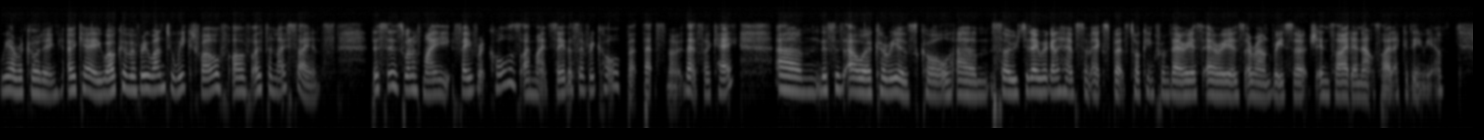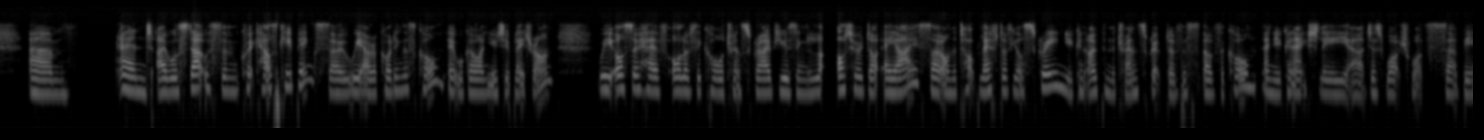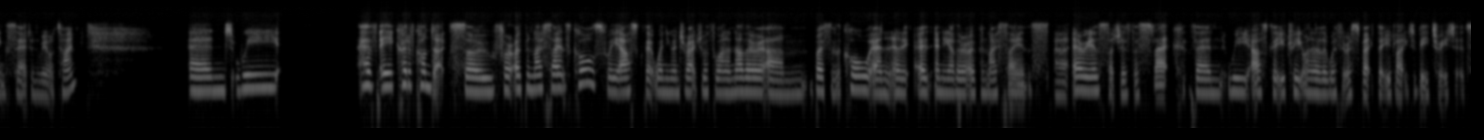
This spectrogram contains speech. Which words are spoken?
we are recording. Okay, welcome everyone to week 12 of Open Life Science. This is one of my favorite calls. I might say this every call, but that's no, that's okay. Um, this is our careers call. Um, so today we're going to have some experts talking from various areas around research inside and outside academia. Um, and I will start with some quick housekeeping. So we are recording this call. It will go on YouTube later on. We also have all of the call transcribed using otter.ai. So on the top left of your screen, you can open the transcript of this of the call and you can actually uh, just watch what's uh, being said in real time. And we have a code of conduct. So for open life science calls, we ask that when you interact with one another, um, both in the call and any, any other open life science uh, areas, such as the Slack, then we ask that you treat one another with the respect that you'd like to be treated.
